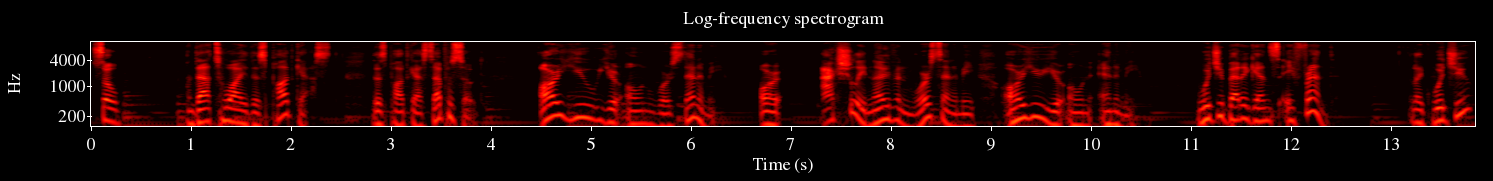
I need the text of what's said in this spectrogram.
So, that's why this podcast, this podcast episode, are you your own worst enemy? Or actually, not even worst enemy, are you your own enemy? Would you bet against a friend? Like, would you?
